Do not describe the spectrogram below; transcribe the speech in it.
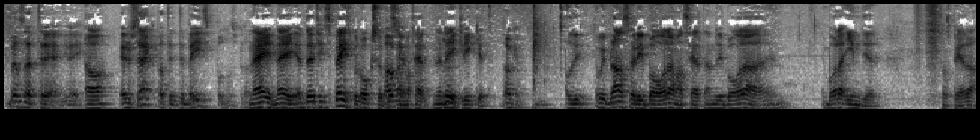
Men sån här trägrej. Ja. Är du säker på att det inte är baseball de spelar? Nej, nej. Det finns baseball också på okay. samma fält. Men det är cricket. Okej. Okay. Och, och ibland så är det bara, man säger att det är bara, bara indier som spelar.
